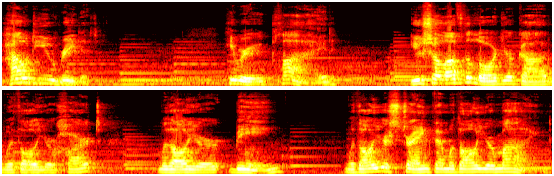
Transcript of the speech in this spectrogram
How do you read it? He replied, You shall love the Lord your God with all your heart, with all your being, with all your strength, and with all your mind,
